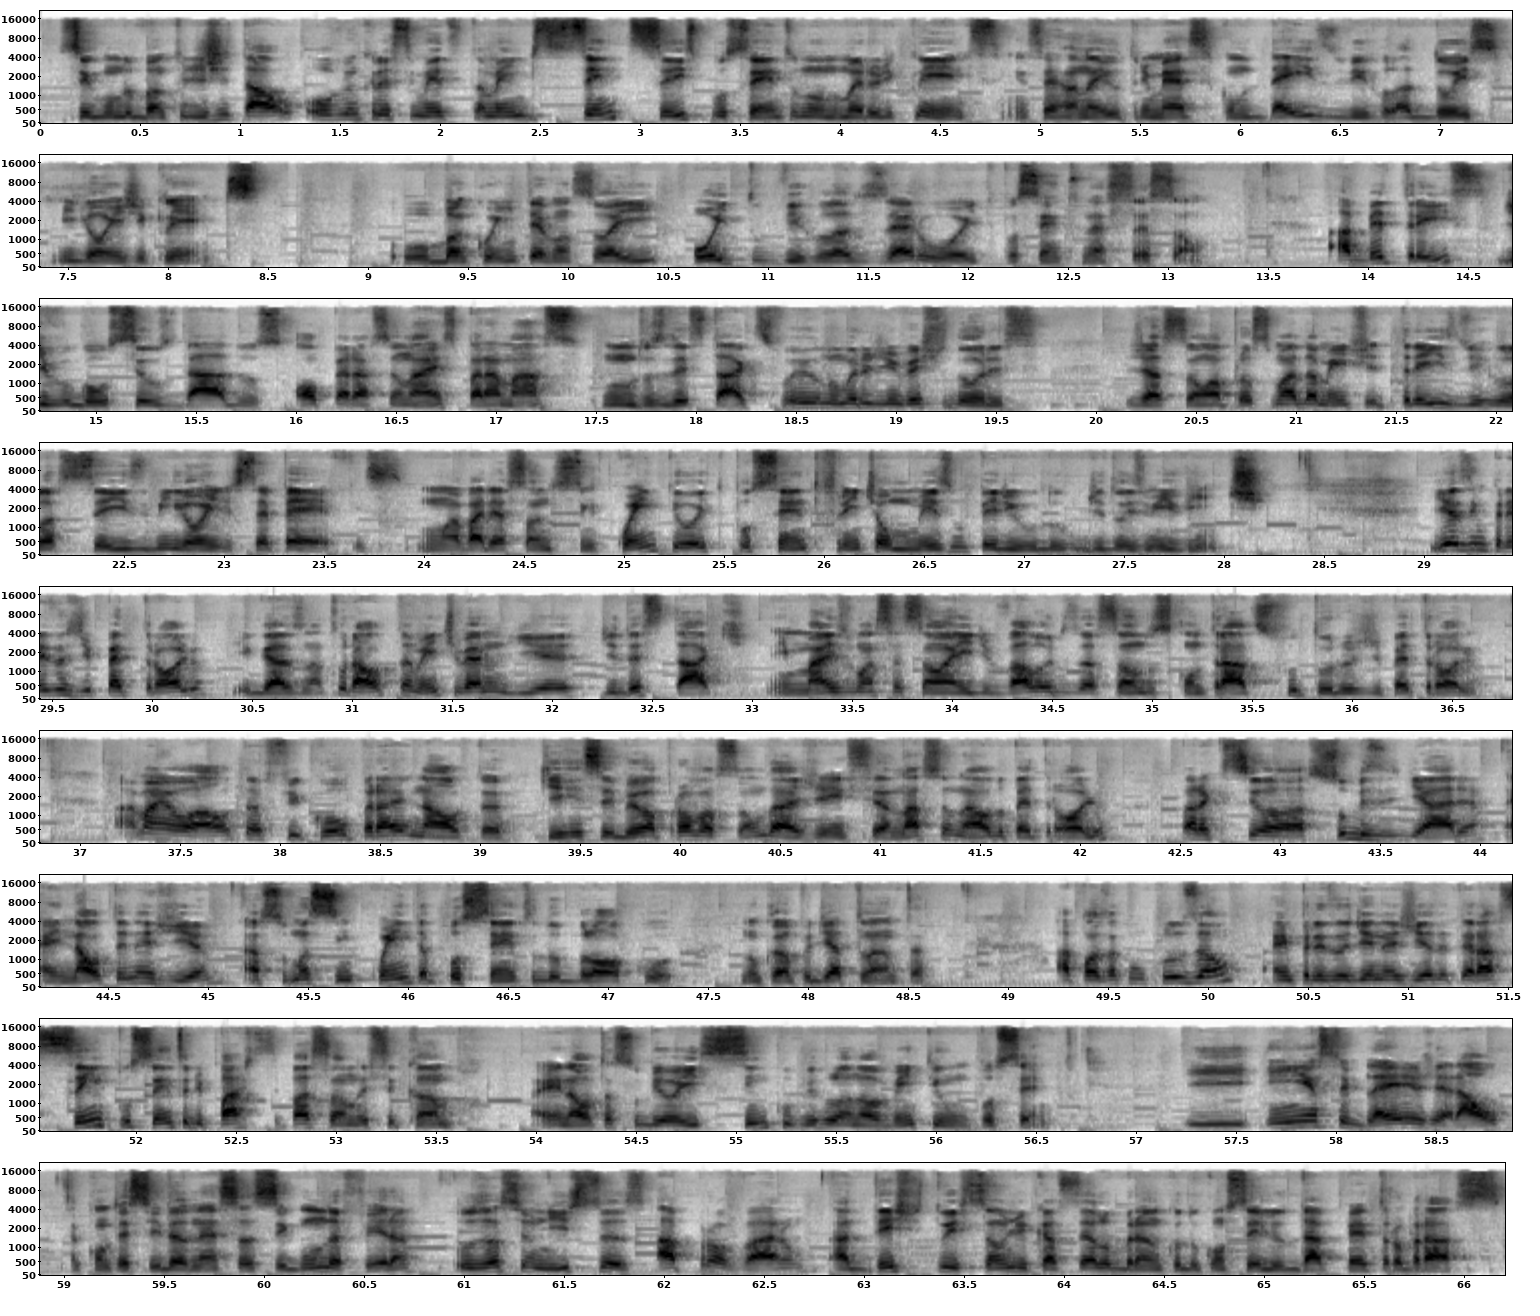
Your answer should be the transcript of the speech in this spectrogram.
Segundo o Banco Digital, houve um crescimento também de 106% no número de clientes, encerrando aí o trimestre com 10,2 milhões de clientes. O Banco Inter avançou aí 8,08% nessa sessão. A B3 divulgou seus dados operacionais para março. Um dos destaques foi o número de investidores. Já são aproximadamente 3,6 milhões de CPFs, uma variação de 58% frente ao mesmo período de 2020. E as empresas de petróleo e gás natural também tiveram um dia de destaque, em mais uma sessão aí de valorização dos contratos futuros de petróleo. A maior alta ficou para a Enalta, que recebeu a aprovação da Agência Nacional do Petróleo para que sua subsidiária, a Enalta Energia, assuma 50% do bloco no campo de Atlanta. Após a conclusão, a empresa de energia terá 100% de participação nesse campo. A Enalta subiu aí 5,91%. E em Assembleia Geral, acontecida nesta segunda-feira, os acionistas aprovaram a destituição de Castelo Branco do Conselho da Petrobras.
